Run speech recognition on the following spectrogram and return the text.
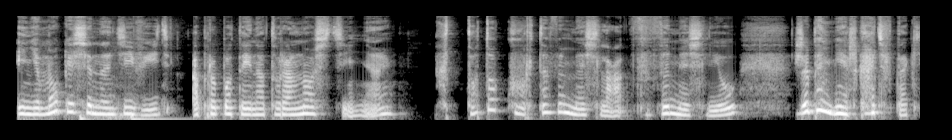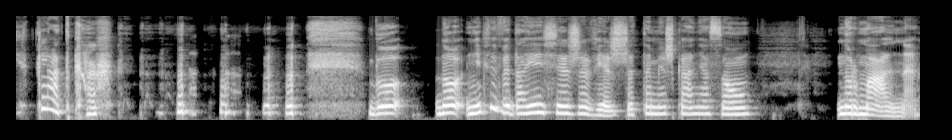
i nie mogę się nadziwić a propos tej naturalności, nie? Kto to kurde wymyśla, wymyślił, żeby mieszkać w takich klatkach? Bo no niby wydaje się, że wiesz, że te mieszkania są normalne,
